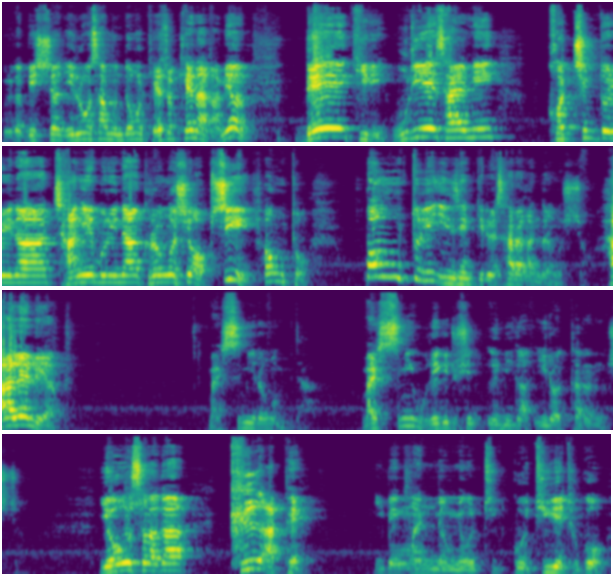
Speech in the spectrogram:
우리가 미션 153 운동을 계속해 나가면, 내 길이, 우리의 삶이 거침돌이나 장애물이나 그런 것이 없이 형통, 뻥 뚫린 인생길을 살아간다는 것이죠. 할렐루야! 말씀이 이런 겁니다. 말씀이 우리에게 주신 의미가 이렇다라는 것이죠. 여호수아가 그 앞에 200만 명명을 뒤고 뒤에 두고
